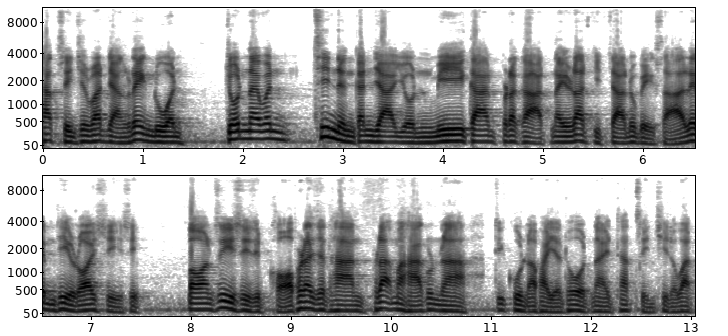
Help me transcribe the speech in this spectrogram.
ทักษิณชินวัตรอย่างเร่งด่วน จนในวันที่ 1 กันยายนมีการประกาศในราชกิจจานุเบกษาเล่มที่ 140 ตอนที่ 40 ขอพระราชทานพระมหากรุณาที่คุณอภัยโทษนายทักษิณชินวัตร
